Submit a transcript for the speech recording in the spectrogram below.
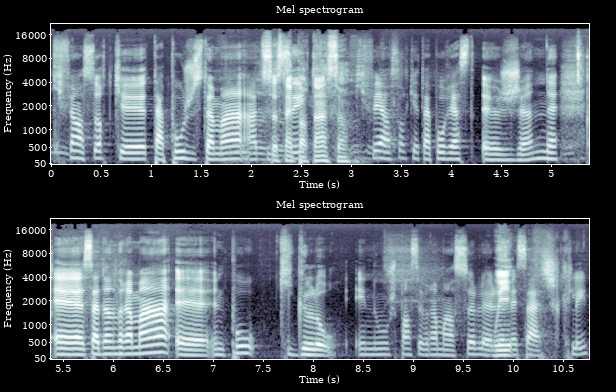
qui fait en sorte que ta peau, justement, en Ça, c'est important, ça. qui fait en sorte que ta peau reste euh, jeune. Euh, ça donne vraiment euh, une peau qui glow. Et nous, je pense que c'est vraiment ça le, message clé.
